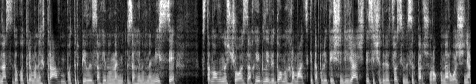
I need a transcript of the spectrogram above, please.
Внаслідок отриманих травм потерпілий загинув на загинув на місці. Встановлено, що загиблий відомий громадський та політичний діяч 1971 року народження.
